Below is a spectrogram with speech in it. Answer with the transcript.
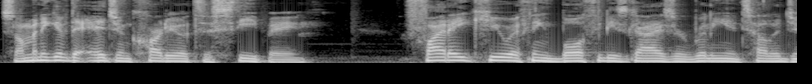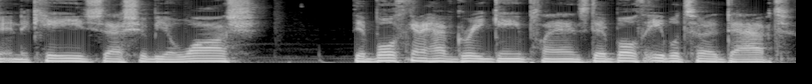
So I'm going to give the edge in cardio to Stipe. Fight IQ, I think both of these guys are really intelligent in the cage. That should be a wash. They're both going to have great game plans. They're both able to adapt.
